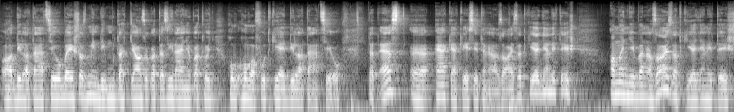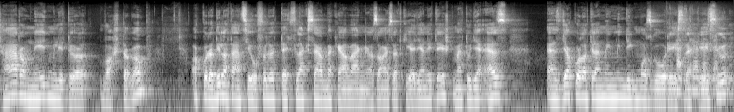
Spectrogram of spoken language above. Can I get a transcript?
a dilatációba, és az mindig mutatja azokat az irányokat, hogy ho, hova fut ki egy dilatáció. Tehát ezt el kell készíteni az ajzat kiegyenlítést, Amennyiben az ajzat kiegyenítés 3-4 millitől vastagabb, akkor a dilatáció fölött egy flexel be kell vágni az ajzat kiegyenítést, mert ugye ez, ez gyakorlatilag még mindig mozgó részre hát készül.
